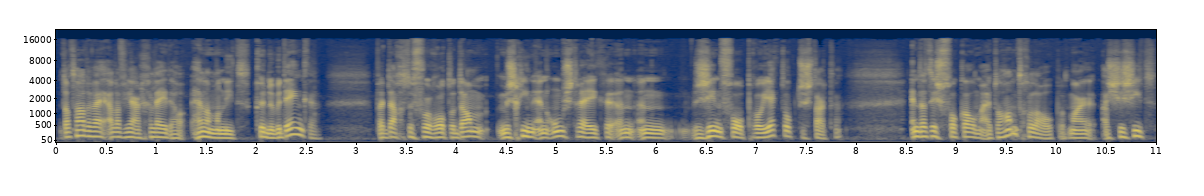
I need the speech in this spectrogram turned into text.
Dat hadden wij elf jaar geleden helemaal niet kunnen bedenken. We dachten voor Rotterdam misschien en omstreken een, een zinvol project op te starten. En dat is volkomen uit de hand gelopen. Maar als je ziet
